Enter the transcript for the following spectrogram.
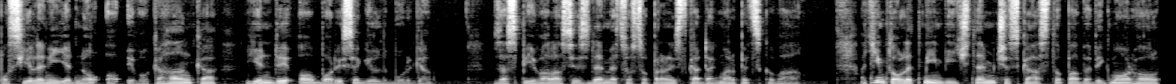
posílený jednou o Ivo Kahánka, jindy o Borise Gildburga. Zaspívala si zde mecosopranistka Dagmar Pecková. A tímto letmým výčtem česká stopa ve Wigmore Hall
